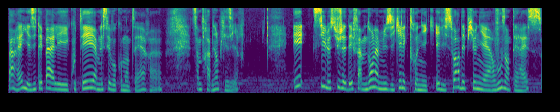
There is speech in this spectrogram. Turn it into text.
pareil, n'hésitez pas à aller écouter, à me laisser vos commentaires, euh, ça me fera bien plaisir. Si le sujet des femmes dans la musique électronique et l'histoire des pionnières vous intéresse,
